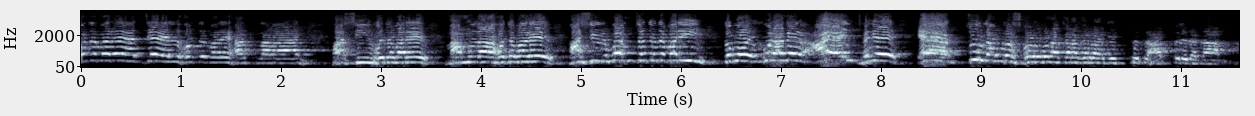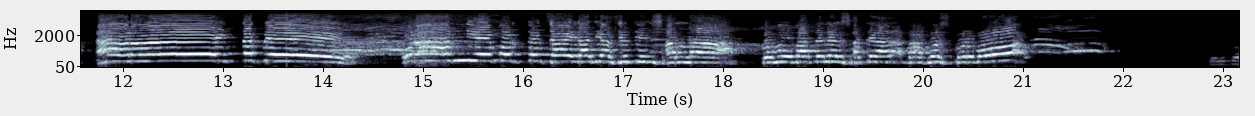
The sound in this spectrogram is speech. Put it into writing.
হতে পারে, জেল হতে পারে, হাত নামান। ফাঁসি হতে পারে, মামলা হতে পারে, ফাঁসির মঞ্চ যেতে পারি। তবু কোরআনের আইন থেকে এক চুল আমরা সর্বনা কারাগার রাজত্বকে হাত তুলে দেখান। কোরআন নিয়ে মরতে চাই, রাজি আছি তো ইনশাল্লাহ তবু বাতিলের সাথে বাপস করব। কিন্তু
